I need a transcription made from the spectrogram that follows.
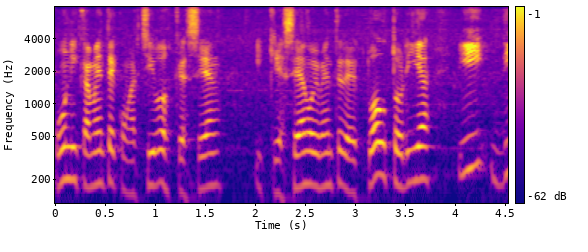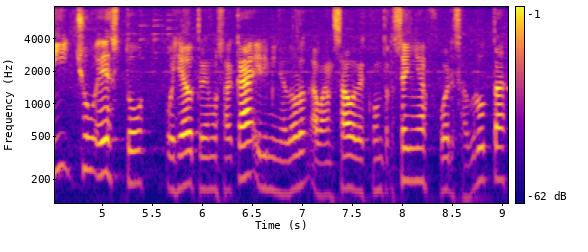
únicamente con archivos que sean y que sean obviamente de tu autoría. Y dicho esto, pues ya lo tenemos acá, eliminador avanzado de contraseña, fuerza bruta,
